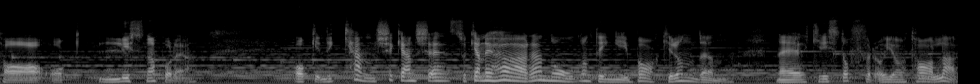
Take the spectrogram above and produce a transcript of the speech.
ta och lyssna på det. Och ni kanske, kanske så kan ni höra någonting i bakgrunden när Kristoffer och jag talar.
